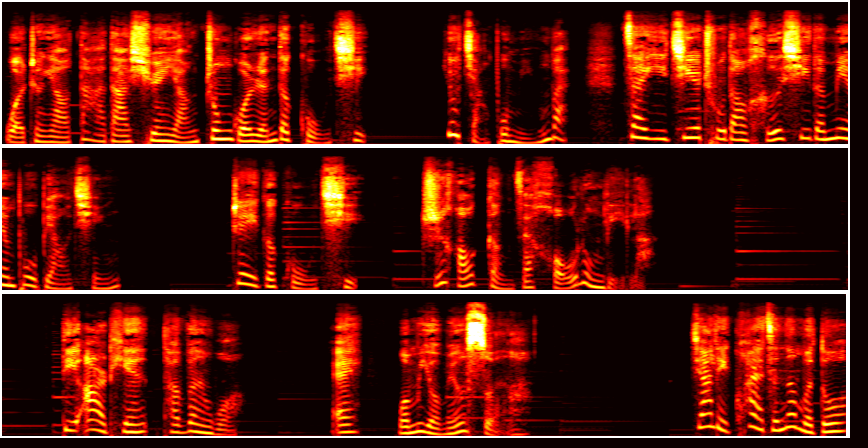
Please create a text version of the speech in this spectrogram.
我正要大大宣扬中国人的骨气。”又讲不明白，再一接触到荷西的面部表情，这个骨气只好哽在喉咙里了。第二天，他问我：“哎，我们有没有笋啊？家里筷子那么多，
